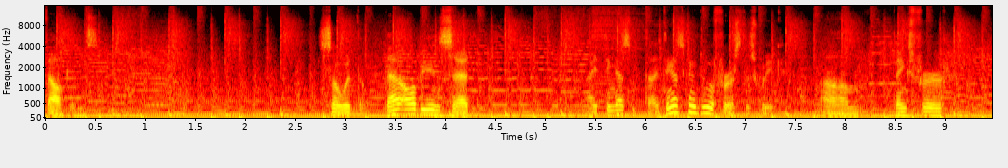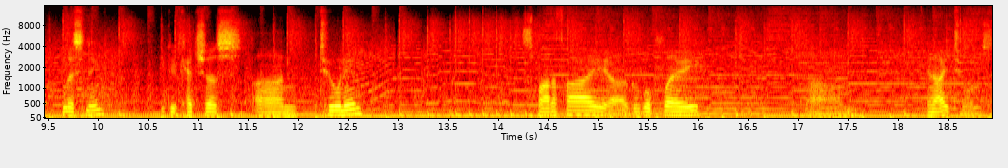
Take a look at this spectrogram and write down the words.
Falcons. So with that all being said, I think that's I think that's gonna do it for us this week. Um, thanks for listening. You could catch us on TuneIn, Spotify, uh, Google Play, and iTunes.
